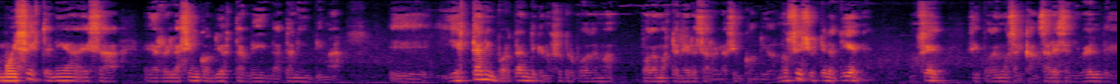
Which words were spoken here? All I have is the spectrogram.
Moisés tenía esa eh, relación con Dios tan linda, tan íntima. Y es tan importante que nosotros podamos, podamos tener esa relación con Dios. No sé si usted la tiene, no sé si podemos alcanzar ese nivel de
